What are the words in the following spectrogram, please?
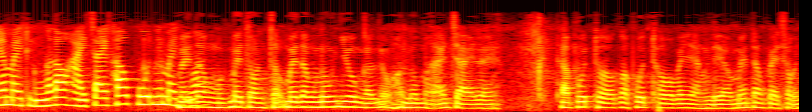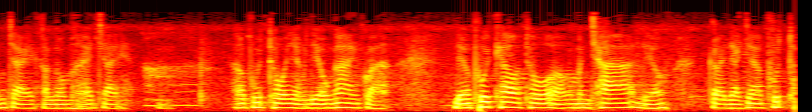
เงี้ยหมายถึงเราหายใจเข้าพุทนี่หมายถึงว่าไม่ต้องไม่ต้องไม่ต้องนุ่งยุ่งกับลมหายใจเลย ถ้าพุโทโธก็พุโทโธไปอย่างเดียว ไม่ต้องไปสนใจกับลมหายใจเอาพุโทโธอย่างเดียวง่ายกว่า เดี๋ยวพูดเข้าโทออกมันช้า เดี๋ยวเกิดอยากจะพุโทโธ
